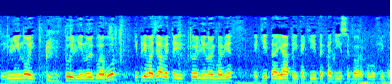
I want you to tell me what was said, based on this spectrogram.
или иной, ту или иную главу, и приводя в этой той или иной главе какие-то аяты и какие-то хадисы, баракалуфикум.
